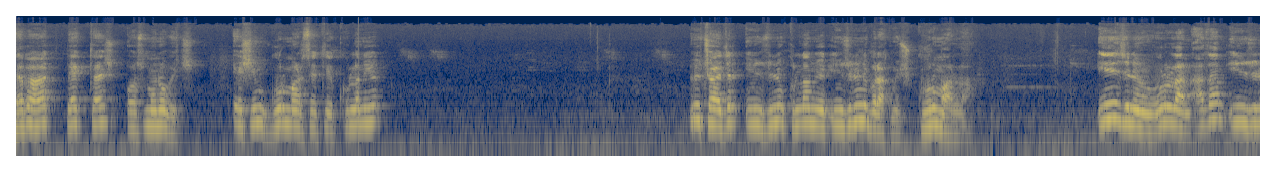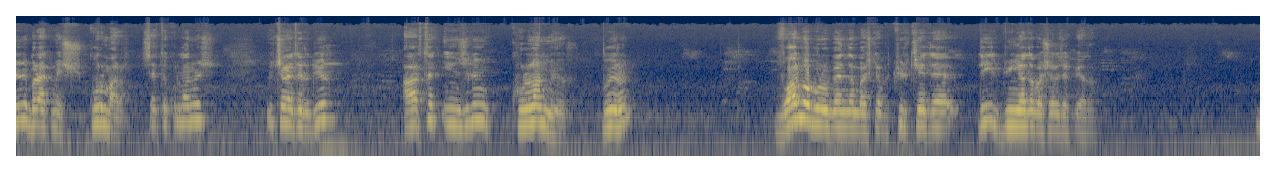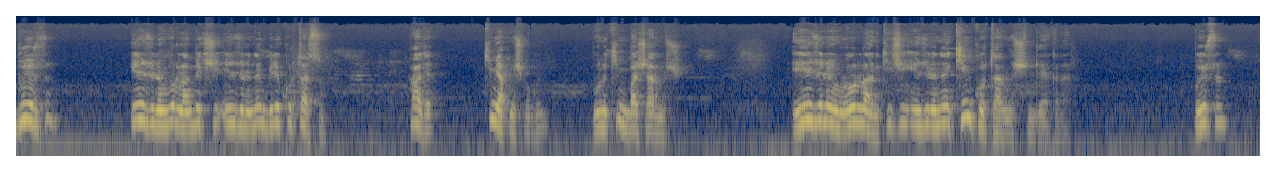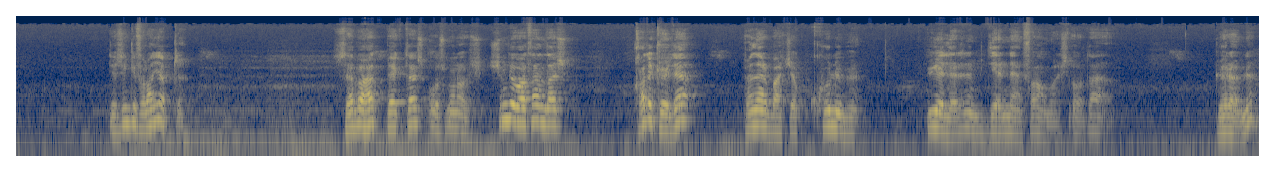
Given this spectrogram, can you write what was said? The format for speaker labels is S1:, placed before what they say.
S1: Sebahat Bektaş Osmanoviç. Eşim Gurmar seti kullanıyor. 3 aydır insülin kullanmıyor. İnsülini bırakmış Gurmar'la. İnsülin vurulan adam insülini bırakmış. Gurmar seti kullanmış. 3 aydır diyor artık insülin kullanmıyor. Buyurun. Var mı bunu benden başka? Türkiye'de değil dünyada başaracak bir adam. Buyursun. İnsülin vurulan bir kişi insülinden biri kurtarsın. Hadi. Kim yapmış bugün? Bunu kim başarmış? İnsülin vurulan kişi insülinden kim kurtarmış şimdiye kadar? Buyursun. Desin ki falan yaptı. Sebahat Bektaş Osmanoviç. Şimdi vatandaş Kadıköy'de Fenerbahçe kulübü üyelerinin bir derneği falan var işte orada görevli.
